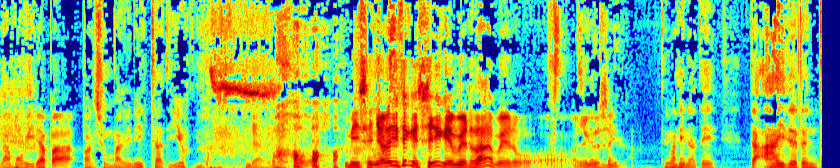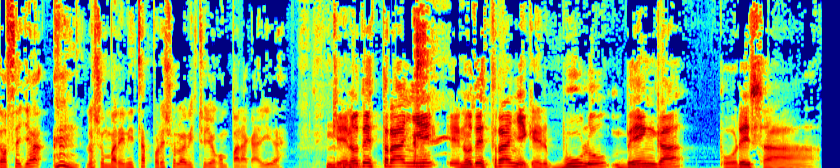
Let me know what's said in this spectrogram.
la movida para el submarinista, tío. Ya. Mi señora dice que sí, que es verdad, pero yo qué sé. Tú imagínate. Ay, desde entonces ya los submarinistas, por eso lo he visto yo con paracaídas. Que no te extrañe, que no te extrañe que el bulo venga por esa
